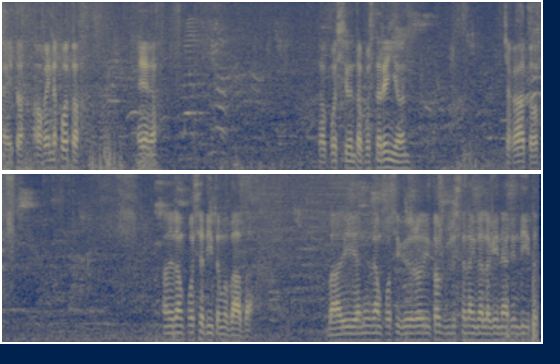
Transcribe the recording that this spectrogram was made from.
Ay, ito. Okay na po to. Ayan o. Tapos yun, tapos na rin yun. Tsaka to. Ano lang po siya dito mababa. Bali, ano lang po siguro dito, glues na lang lalagay natin dito.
